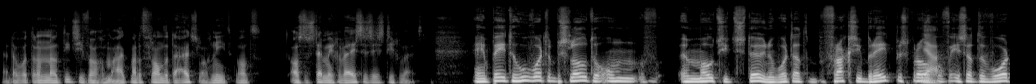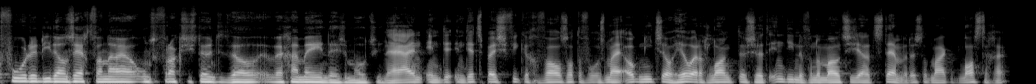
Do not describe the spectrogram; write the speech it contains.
Nou, daar wordt er een notitie van gemaakt, maar dat verandert de uitslag niet. Want als de stemming geweest is, is die geweest. En Peter, hoe wordt er besloten om een motie te steunen? Wordt dat fractiebreed besproken? Ja. Of is dat de woordvoerder die dan zegt van... nou ja, onze fractie steunt het wel, wij gaan mee in deze motie? Nou ja, in, in, di- in dit specifieke geval zat er volgens mij ook niet zo heel erg lang tussen het indienen van de moties en het stemmen. Dus dat maakt het lastiger.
